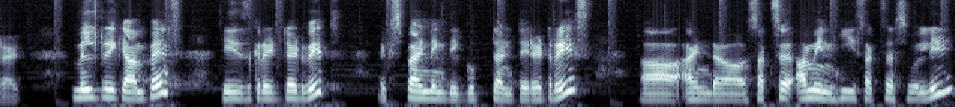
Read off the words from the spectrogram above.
right? Military campaigns, he is credited with expanding the Guptan territories uh, and uh, success, I mean, he successfully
